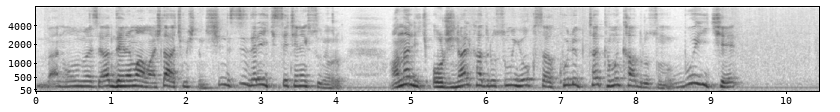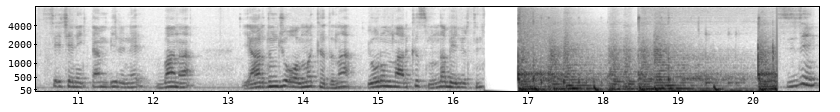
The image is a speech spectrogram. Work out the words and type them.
ben onu mesela deneme amaçlı açmıştım. Şimdi sizlere iki seçenek sunuyorum. Ana lig orijinal kadrosu mu yoksa kulüp takımı kadrosu mu? Bu iki seçenekten birini bana yardımcı olmak adına yorumlar kısmında belirtin. Sizin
